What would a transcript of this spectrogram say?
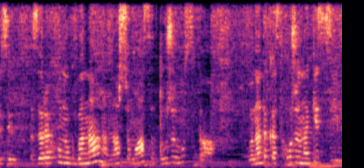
Друзі, за рахунок банана наша маса дуже густа. Вона така схожа на кисіль.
